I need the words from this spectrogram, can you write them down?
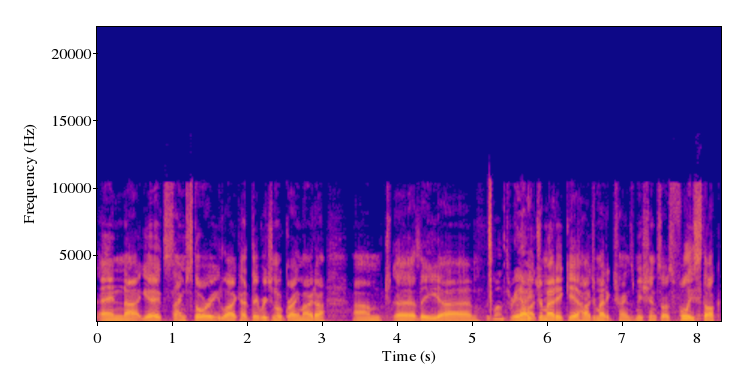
And uh, yeah, it's same story. Like had the original grey motor, um, uh, the, uh, the 138 Hydra-Matic, yeah, Hydra-Matic transmission. So it's fully stock.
